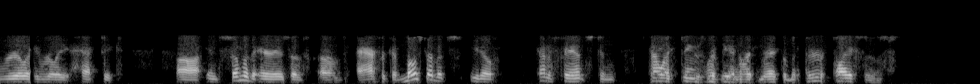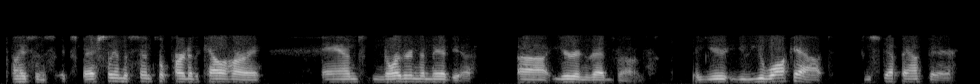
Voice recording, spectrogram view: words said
really really hectic uh, in some of the areas of of Africa. Most of it's you know kind of fenced and kind of like things would be in North America, but there are places places, especially in the central part of the Kalahari and northern Namibia, uh, you're in red zone. You you you walk out, you step out there,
